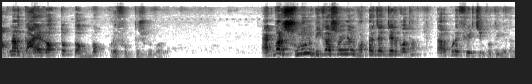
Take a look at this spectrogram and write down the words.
আপনার গায়ের রক্ত টকবক করে ফুটতে শুরু করবে। একবার শুনুন বিকাশ রঞ্জন ভট্টাচার্যের কথা, তারপরে ফিরছি প্রতিবেদন।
